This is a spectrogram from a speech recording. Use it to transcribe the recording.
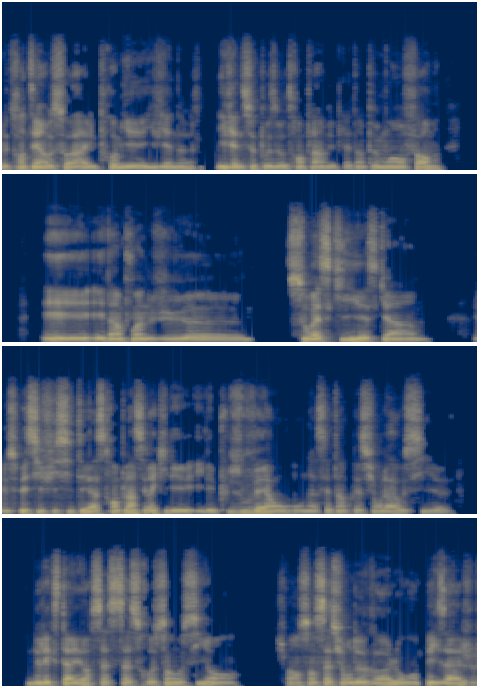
le 31 au soir et le premier, ils viennent, ils viennent se poser au tremplin, mais peut-être un peu moins en forme. Et, d'un point de vue euh, saut à ski, est-ce qu'il y a un, une spécificité à ce tremplin? C'est vrai qu'il est, il est plus ouvert. On, a cette impression-là aussi de l'extérieur. Ça, se ressent aussi en, je sais en sensation de vol ou en paysage.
